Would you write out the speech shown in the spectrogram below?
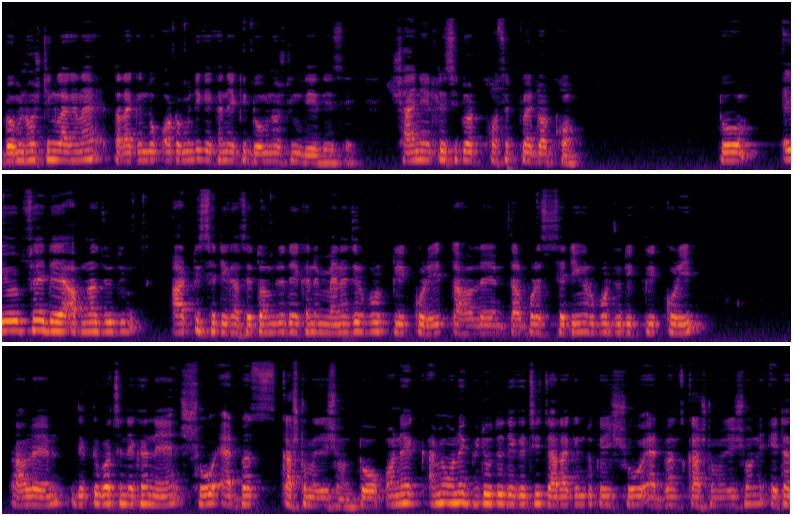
ডোমেন হোস্টিং লাগে না, তারা কিন্তু অটোমেটিক এখানে একটি ডোমেন হোস্টিং দিয়ে দিয়েছে। Shine LTC dot faucet fly dot com তো এই ওয়েবসাইটে আপনার যদি আটটি সেটিং আছে। তো আমি যদি এখানে ম্যানেজের উপর ক্লিক করি, তাহলে তারপরে সেটিংয়ের উপর যদি ক্লিক করি, তাহলে দেখতে পাচ্ছেন এখানে শো অ্যাডভান্স কাস্টমাইজেশন তো অনেক, আমি অনেক ভিডিওতে দেখেছি যারা কিন্তু এই শো অ্যাডভান্স কাস্টমাইজেশন এটা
